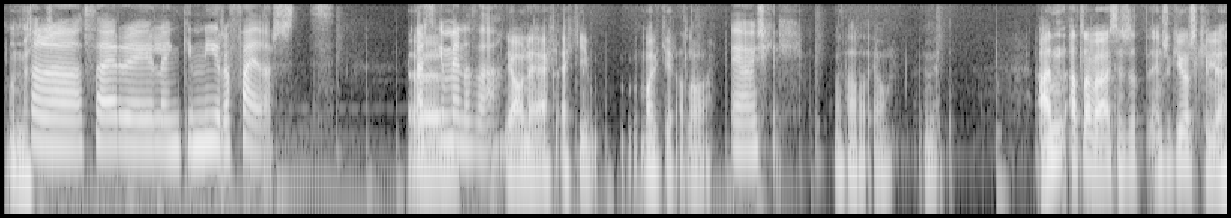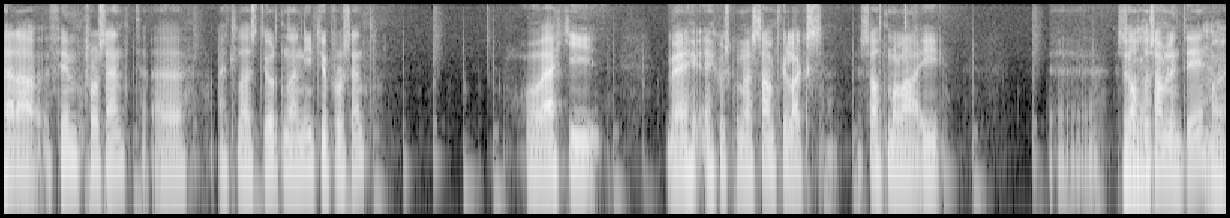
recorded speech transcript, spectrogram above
þannig að það er eiginlega engin nýra fæðast. Um, er þetta ekki að menna það? Já, nei, ekki, ekki margir allavega. Já, ég skil. Það, já, En allavega, sagt, eins og gefurskilja það er að 5% uh, ætlaði stjórna 90% og ekki með einhvers konar samfélags sáttmála í uh, sátt og samlindi nei.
